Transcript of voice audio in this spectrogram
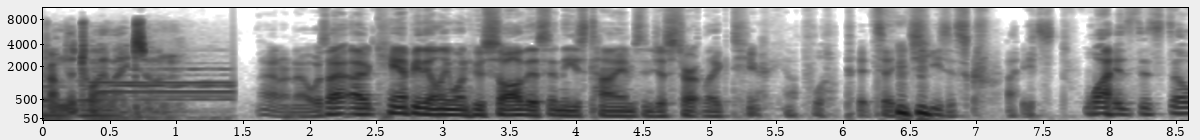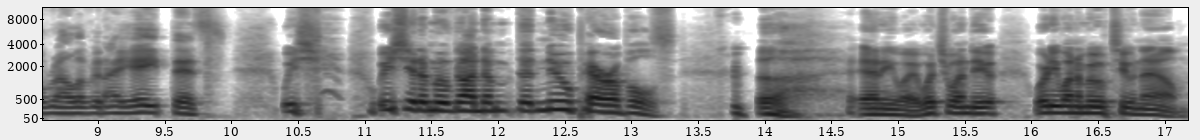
from the Twilight Zone. I don't know. Was I, I can't be the only one who saw this in these times and just start like tearing up a little bit. Like Jesus Christ, why is this still relevant? I hate this. We sh we should have moved on to the new parables. Ugh. Anyway, which one do you? Where do you want to move to now?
